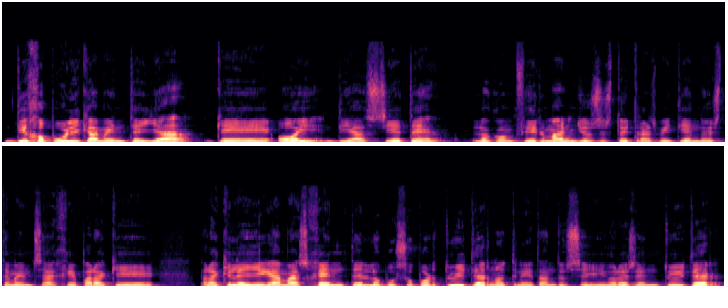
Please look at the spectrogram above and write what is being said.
Dijo públicamente ya que hoy, día 7, lo confirman. Yo os estoy transmitiendo este mensaje para que, para que le llegue a más gente. Lo puso por Twitter, no tiene tantos seguidores en Twitter.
